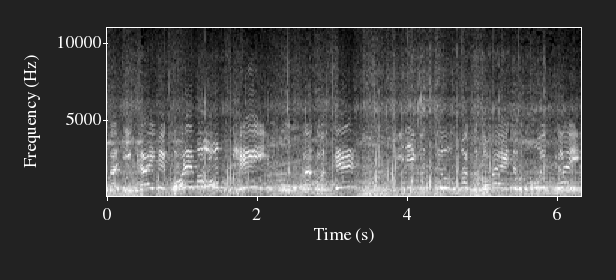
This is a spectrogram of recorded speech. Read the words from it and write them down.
さあ、2回目、これも OK。さあ、そして、入り口をうまく捉えて、もう1回。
